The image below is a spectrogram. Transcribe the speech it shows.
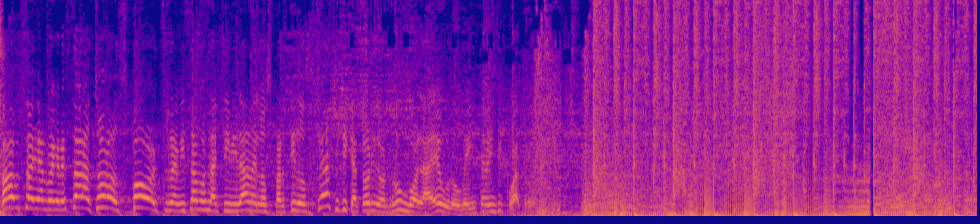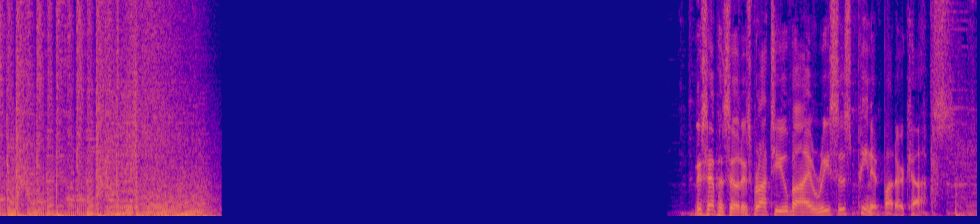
Pausa y al regresar a Total Sports revisamos la actividad de los partidos clasificatorios rumbo a la Euro 2024. This episode is brought to you by Reese's Peanut Butter Cups.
